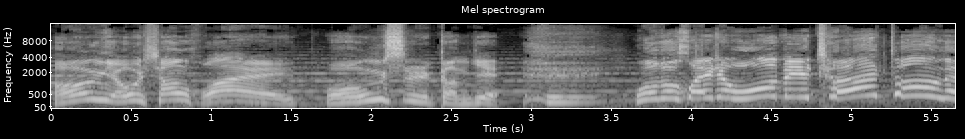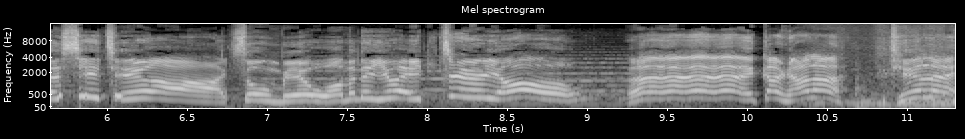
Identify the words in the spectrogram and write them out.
朋友伤怀，同事哽咽，我们怀着无比沉痛的心情啊，送别我们的一位挚友。哎哎哎哎，干啥呢？停嘞！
